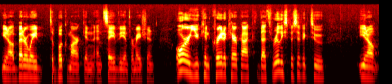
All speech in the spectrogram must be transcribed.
you know, a better way to bookmark and, and save the information, or you can create a care pack that's really specific to you know,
